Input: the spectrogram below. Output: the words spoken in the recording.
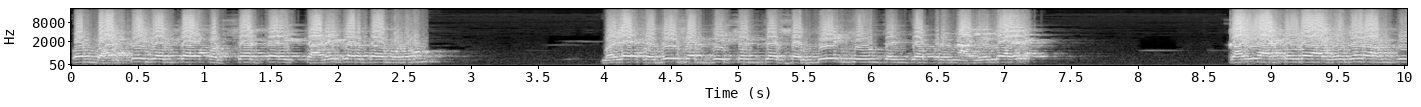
पण भारतीय जनता पक्षाचा एक कार्यकर्ता म्हणून माझ्या प्रदेश अध्यक्षांचा संदेश घेऊन त्यांच्यापर्यंत आलेलो आहे. काही आठवड्या अगोदर आमचे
